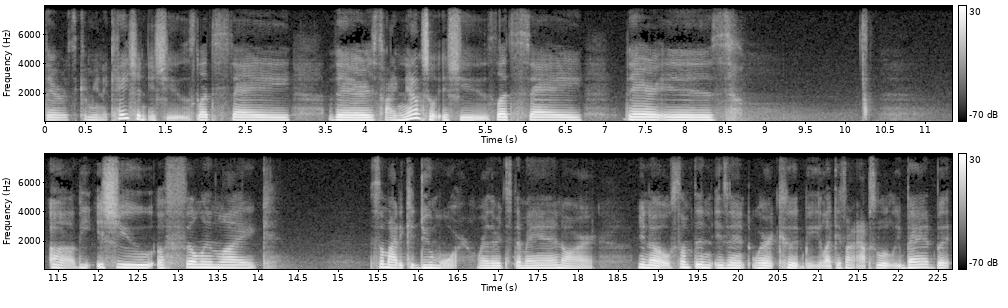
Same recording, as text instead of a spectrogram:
there's communication issues. Let's say there's financial issues. Let's say there is uh, the issue of feeling like somebody could do more, whether it's the man or, you know, something isn't where it could be. Like it's not absolutely bad, but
